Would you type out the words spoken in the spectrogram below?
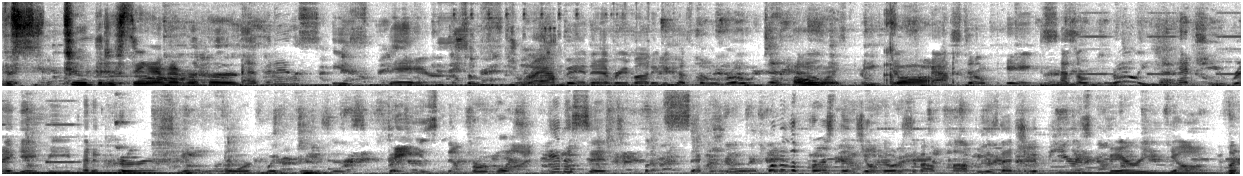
the stupidest thing I've ever heard. Evidence is there, so strap in, everybody, because the road to oh hell Oh my is paved with God. pastel pinks has a really catchy reggae beat and occurs in four quick phases. Phase number one: innocent but sexual. One of the first things you'll notice about Poppy is that she appears very young, but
